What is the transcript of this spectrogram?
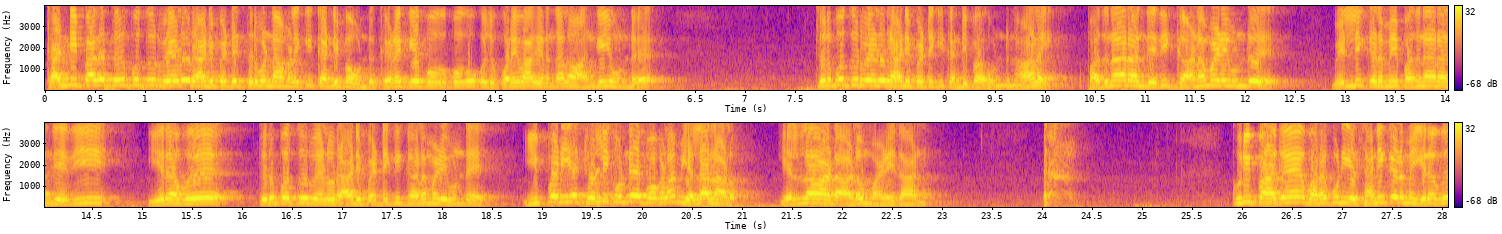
கண்டிப்பாக திருப்பத்தூர் வேலூர் ராணிப்பேட்டை திருவண்ணாமலைக்கு கண்டிப்பாக உண்டு. கிழக்கே போக போக கொஞ்சம் குறைவாக இருந்தாலும் அங்கேயும் உண்டு. திருப்பத்தூர் வேலூர் ராணிப்பேட்டைக்கு கண்டிப்பாக உண்டு. நாளை பதினாறாம் தேதி கனமழை உண்டு. வெள்ளிக்கிழமை பதினாறாம் தேதி இரவு திருப்பத்தூர் வேலூர் ராணிப்பேட்டைக்கு கனமழை உண்டு. இப்படியே சொல்லிக்கொண்டே போகலாம் எல்லா நாளும். எல்லா நாளும் மழைதான். குறிப்பாக வரக்கூடிய சனிக்கிழமை இரவு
